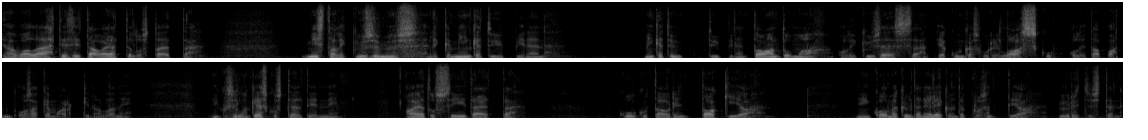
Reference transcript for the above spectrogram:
ihan vaan lähti siitä ajattelusta, että mistä oli kysymys, eli minkä tyyppinen, minkä tyyppinen taantuma oli kyseessä ja kuinka suuri lasku oli tapahtunut osakemarkkinoilla, niin, niin kuin silloin keskusteltiin, niin ajatus siitä, että kulkutaudin takia niin 30-40 prosenttia yritysten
